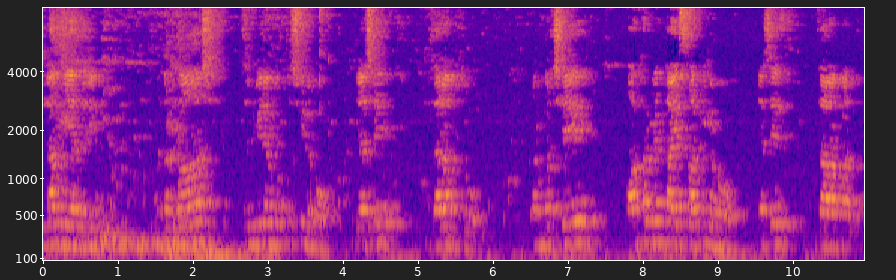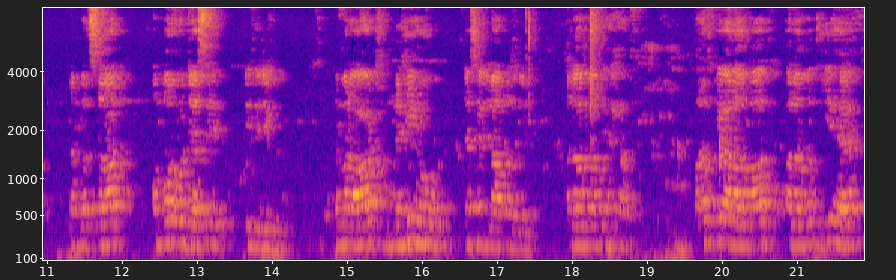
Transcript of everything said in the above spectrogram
لم یدرب نمبر پانچ، ضمیر متصل ہو، جیسے ضرب تو۔ نمبر چھ، آخر میں تائی ساکن ہو، جیسے ضربت نمبر سات امر ہو، جیسے اضرب نمبر آٹھ، نہیں ہو، جیسے لا تضرب علامات حرف۔ حرف کی علامات، علامت یہ ہے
